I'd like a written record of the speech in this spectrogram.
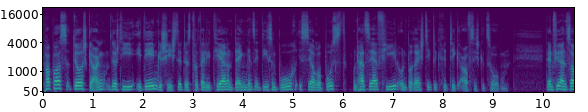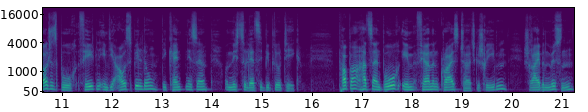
Poppers Durchgang durch die Ideengeschichte des totalitären Denkens in diesem Buch ist sehr robust und hat sehr viel und berechtigte Kritik auf sich gezogen. Denn für ein solches Buch fehlten ihm die Ausbildung, die Kenntnisse und nicht zuletzt die Bibliothek. Popper hat sein Buch im fernen Christchurch geschrieben, schreiben müssen,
